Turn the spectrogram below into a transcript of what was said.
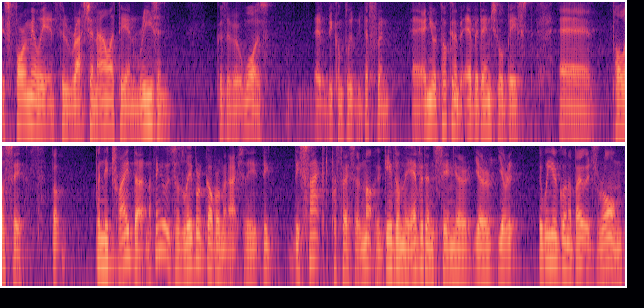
is formulated through rationality and reason, because if it was, it would be completely different. Uh, and you were talking about evidential-based uh, policy, but when they tried that, and I think it was the Labour government actually, they, they sacked Professor Nutt, who gave them the evidence saying you're, you're, you're, the way you're going about it's wrong.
